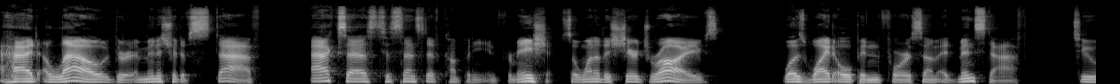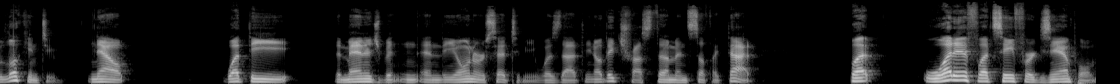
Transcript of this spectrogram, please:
had allowed their administrative staff access to sensitive company information. So, one of the shared drives was wide open for some admin staff to look into. Now, what the the management and, the owner said to me was that you know they trust them and stuff like that. But what if, let's say, for example,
